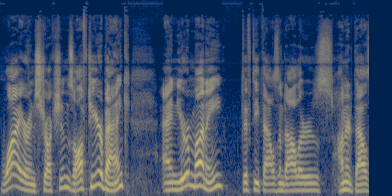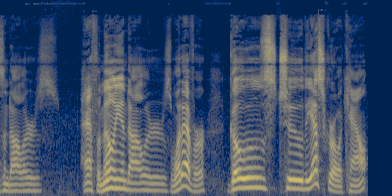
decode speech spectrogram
wire instructions off to your bank, and your money $50,000, $100,000, half a million dollars, whatever goes to the escrow account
